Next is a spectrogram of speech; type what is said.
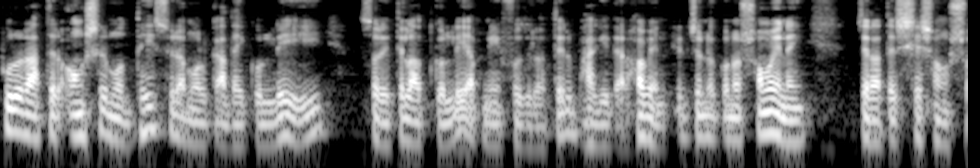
পুরো রাতের অংশের মধ্যেই সুরামুল আদায় করলেই সরি তেলাওয়াত করলেই আপনি ফজিলতের ভাগিদার হবেন। এর জন্য কোনো সময় নেই যে রাতের শেষ অংশ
